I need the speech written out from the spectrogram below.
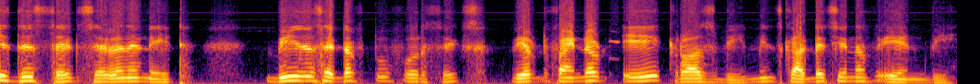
is this set 7 and 8, b is a set of 2, 4, 6, we have to find out a cross b means Cartesian of a and b.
